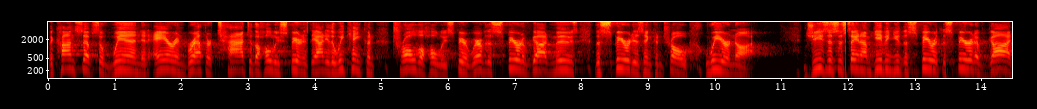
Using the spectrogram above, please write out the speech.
The concepts of wind and air and breath are tied to the Holy Spirit. It's the idea that we can't control the Holy Spirit. Wherever the Spirit of God moves, the Spirit is in control. We are not. Jesus is saying, I'm giving you the Spirit. The Spirit of God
